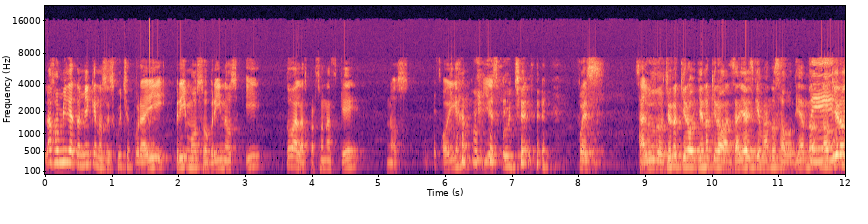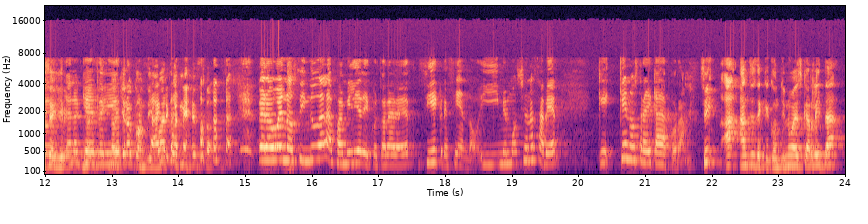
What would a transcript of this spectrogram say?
La familia también que nos escuche por ahí, primos, sobrinos y todas las personas que nos Escucha. oigan y escuchen, pues saludos. Yo no quiero, yo no quiero avanzar, ya ves que me ando saboteando, sí, no quiero sí, seguir, no, seguir. no, quiero continuar Exacto. con esto. Pero bueno, sin duda la familia de Cultura Red sigue creciendo y me emociona saber qué, qué nos trae cada programa. Sí, ah, antes de que continúes, Carlita,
